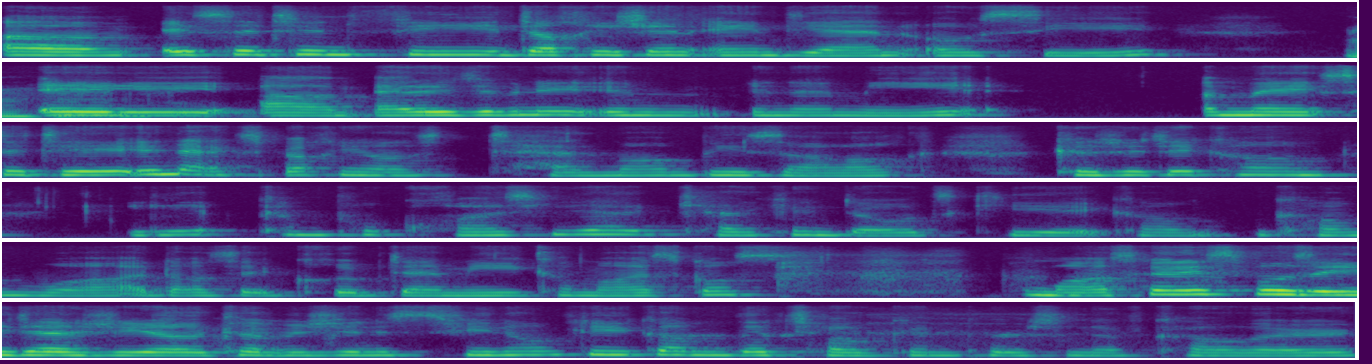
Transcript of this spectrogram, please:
Um, et c'est une fille d'origine indienne aussi. Mhm. Et um, elle est devenue une, une amie. Mais c'était une expérience tellement bizarre que j'étais comme, il a, comme pourquoi il y a quelqu'un d'autre qui est comme, comme moi dans ce groupe d'amis? Comment est-ce qu'on comment est-ce qu'on est supposé d'agir? Comme je ne suis non plus comme the token person of color.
